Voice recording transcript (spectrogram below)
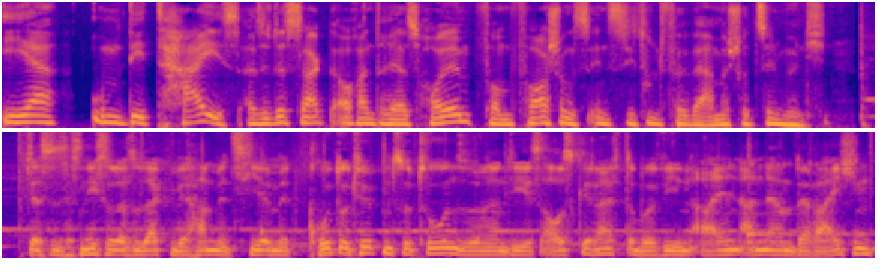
eher um Details. Also das sagt auch Andreas Holm vom Forschungsinstitut für Wärmeschutz in München. Das ist nicht so, dass man sagt, wir haben jetzt hier mit Prototypen zu tun, sondern die ist ausgereift. Aber wie in allen anderen Bereichen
